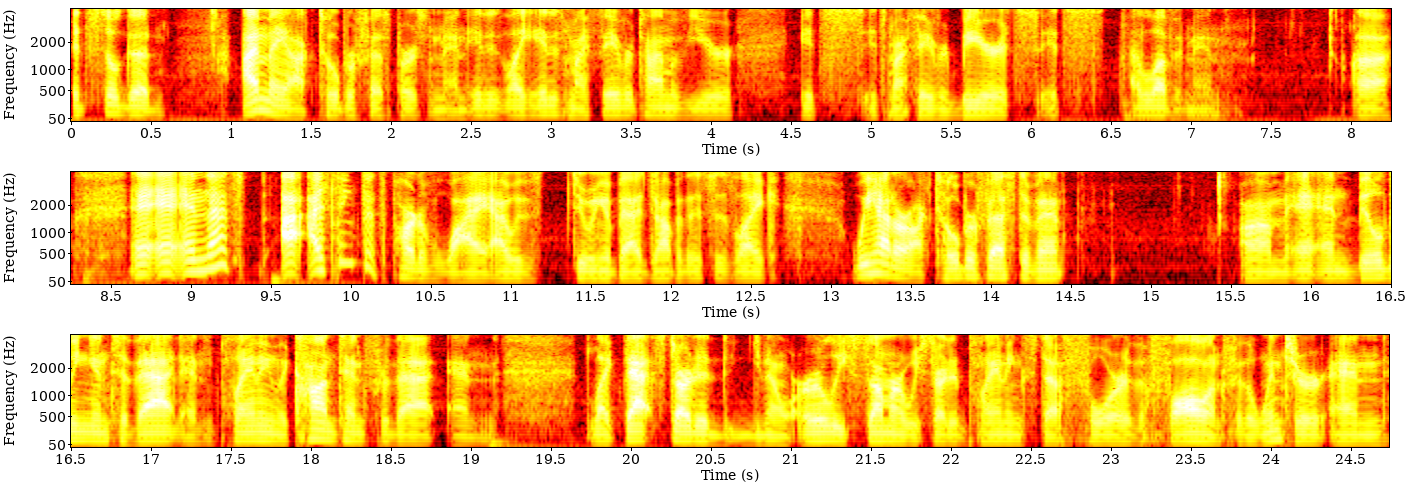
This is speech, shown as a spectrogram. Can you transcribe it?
it's still good. I'm a Oktoberfest person, man. It is like it is my favorite time of year. It's it's my favorite beer. It's it's I love it, man. Uh, and, and that's I, I think that's part of why I was doing a bad job of this. Is like we had our Oktoberfest event, um, and, and building into that and planning the content for that and like that started you know early summer we started planning stuff for the fall and for the winter and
